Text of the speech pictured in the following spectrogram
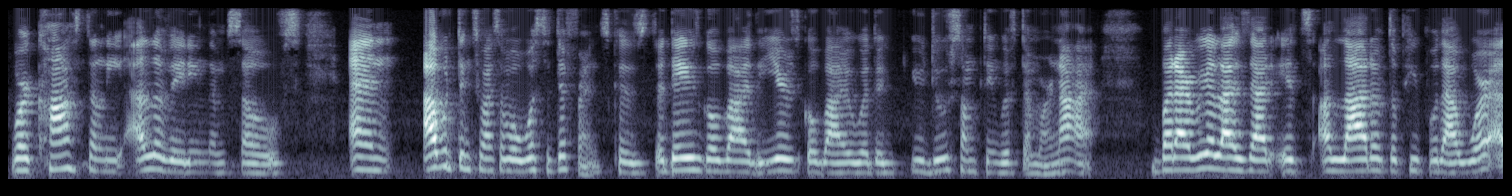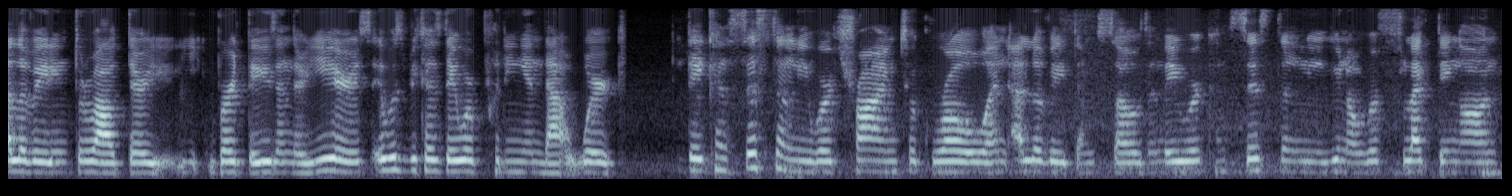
were constantly elevating themselves. And I would think to myself, well, what's the difference? Because the days go by, the years go by, whether you do something with them or not. But I realized that it's a lot of the people that were elevating throughout their birthdays and their years, it was because they were putting in that work. They consistently were trying to grow and elevate themselves, and they were consistently, you know, reflecting on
